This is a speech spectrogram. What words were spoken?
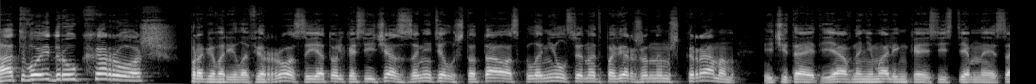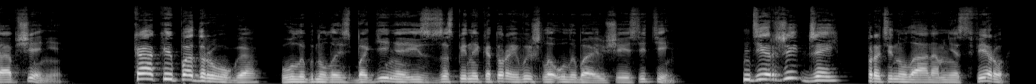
«А твой друг хорош», — проговорила Феррос, и я только сейчас заметил, что Тао склонился над поверженным шкрамом и читает явно немаленькое системное сообщение. «Как и подруга», Улыбнулась богиня, из-за спины которой вышла улыбающаяся тень. «Держи, Джей!» Протянула она мне сферу,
